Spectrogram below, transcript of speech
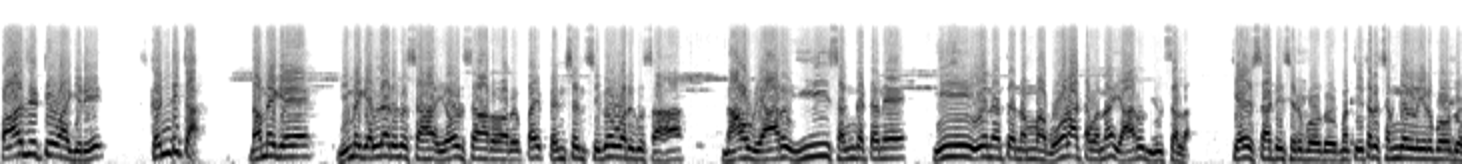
ಪಾಸಿಟಿವ್ ಆಗಿರಿ. ಖಂಡಿತ ನಮಗೆ, ನಿಮಗೆಲ್ಲರಿಗೂ ಸಹ ಏಳು ಸಾವಿರ ರೂಪಾಯಿ ಪೆನ್ಷನ್ ಸಿಗೋವರೆಗೂ ಸಹ ನಾವು ಯಾರು ಈ ಸಂಘಟನೆ, ಈ ಏನಂತ ನಮ್ಮ ಹೋರಾಟವನ್ನ ಯಾರು ನಿಲ್ಸಲ್ಲ. K S R T C ಇರ್ಬೋದು, ಮತ್ತೆ ಇತರ ಸಂಘಗಳು ಇರ್ಬೋದು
